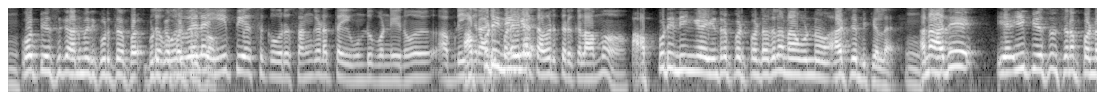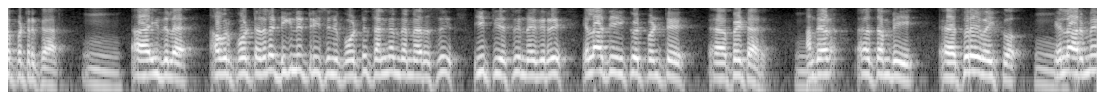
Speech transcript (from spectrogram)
ஓபிஎஸ்க்கு அனுமதி கொடுத்த. இபிஎஸ்க்கு ஒரு சங்கடத்தை உண்டு பண்ணிரும் அப்படிங்கிற அப்படி நீங்க- தவிர்த்திருக்கலாமோ? அப்படி நீங்க இன்டர்பிரட் பண்றதுல நான் ஒன்னும் ஆட்சேபிக்கல. ஆனா அதே இபிஎஸ் சிறப்பு பண்ணப்பட்டிருக்கார். இதுல அவர் போட்டதுல டிக்னிட்ரிஸ்னு போட்டு தங்கம் தென்னரசு இபிஎஸ் நெஹ்ரு எல்லாத்தையும் ஈக்குவேட் பண்ணிட்டு போயிட்டாரு. அந்த தம்பி துரை வைகோ. எல்லாருமே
